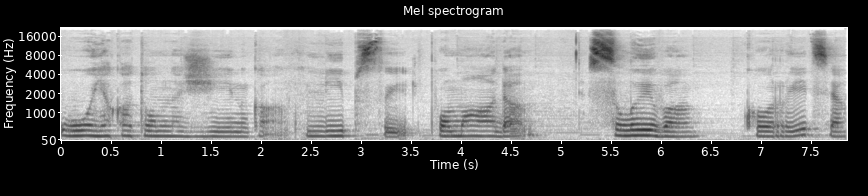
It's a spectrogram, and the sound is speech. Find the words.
Ой, яка томна жінка, ліпси, помада, слива, кориця.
